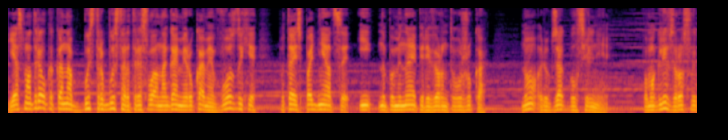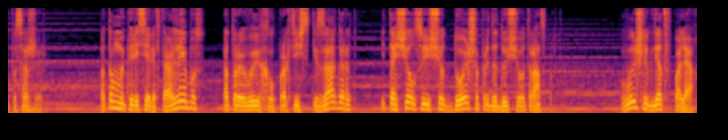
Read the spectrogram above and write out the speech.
Я смотрел, как она быстро-быстро трясла ногами и руками в воздухе, пытаясь подняться и напоминая перевернутого жука. Но рюкзак был сильнее. Помогли взрослые пассажиры. Потом мы пересели в троллейбус, который выехал практически за город и тащился еще дольше предыдущего транспорта. Вышли где-то в полях.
